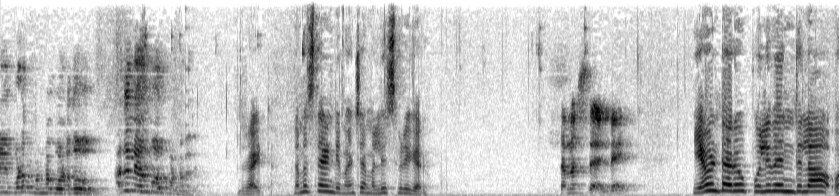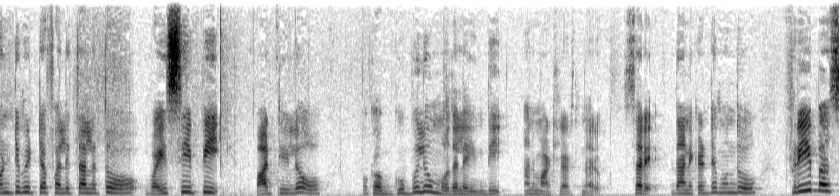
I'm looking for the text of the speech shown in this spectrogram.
పార్టీ కూడా ఉండకూడదు. అది మేము కోరుకుంటున్నది. రైట్ నమస్తే అండి మంచిగా మల్లీశ్వరి గారు. నమస్తే అండి. ఏమంటారు పులివెందుల ఒంటిమిట్ట ఫలితాలతో వైసీపీ పార్టీలో ఒక గుబులు మొదలైంది అని మాట్లాడుతున్నారు. సరే దానికంటే ముందు ఫ్రీ బస్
